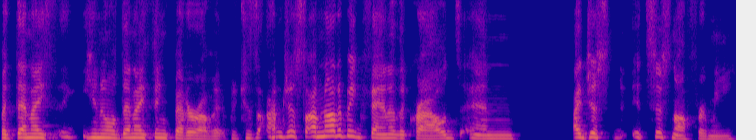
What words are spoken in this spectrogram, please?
but then I, you know, then I think better of it because I'm just I'm not a big fan of the crowds and I just it's just not for me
